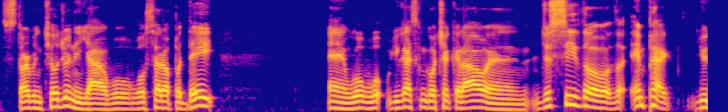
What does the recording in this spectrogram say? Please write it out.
starving children. Y yeah, we'll we'll set up a date, and we'll, we'll you guys can go check it out and just see the the impact you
